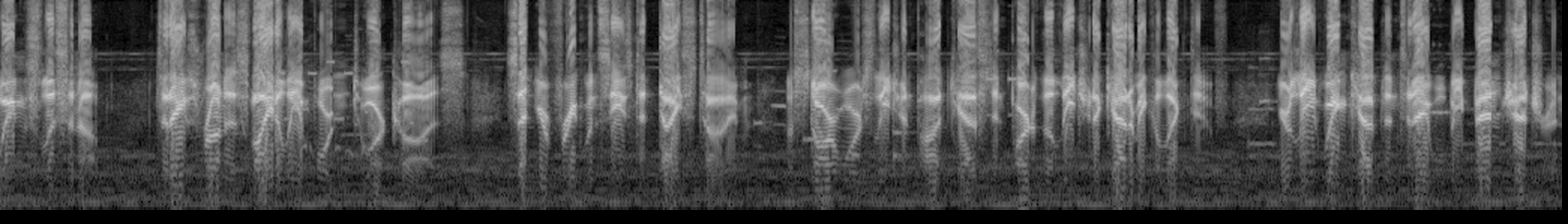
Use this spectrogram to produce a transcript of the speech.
wings, listen up. Today's run is vitally important to our cause. Set your frequencies to Dice Time, a Star Wars Legion podcast and part of the Legion Academy Collective. Your lead wing captain today will be Ben Jetron,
